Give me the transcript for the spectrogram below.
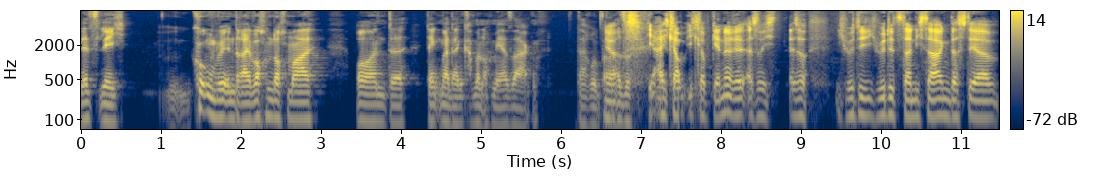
letztlich gucken wir in drei Wochen noch mal und äh, denk mal, dann kann man auch mehr sagen darüber. Ja, also, ja ich glaube, ich glaube generell, also ich, also ich würde, ich würde jetzt da nicht sagen, dass der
